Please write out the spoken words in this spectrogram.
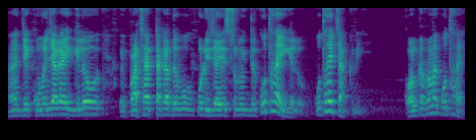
হ্যাঁ যে কোনো জায়গায় গেলেও ওই পাঁচ হাজার টাকা দেবো, পরিযায়ী শ্রমিকদের কোথায় গেল? কোথায় চাকরি? কলকারখানা কোথায়?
